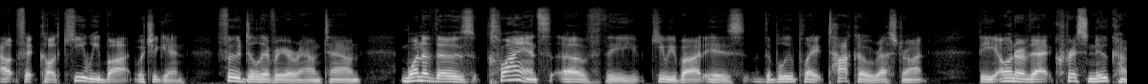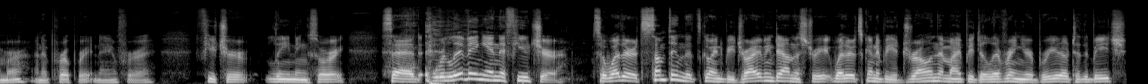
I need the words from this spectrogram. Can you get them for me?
outfit called KiwiBot, which again, food delivery around town. One of those clients of the KiwiBot is the Blue Plate Taco Restaurant. The owner of that, Chris Newcomer, an appropriate name for a future leaning sorry, said, We're living in the future. So whether it's something that's going to be driving down the street, whether it's going to be a drone that might be delivering your burrito to the beach,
